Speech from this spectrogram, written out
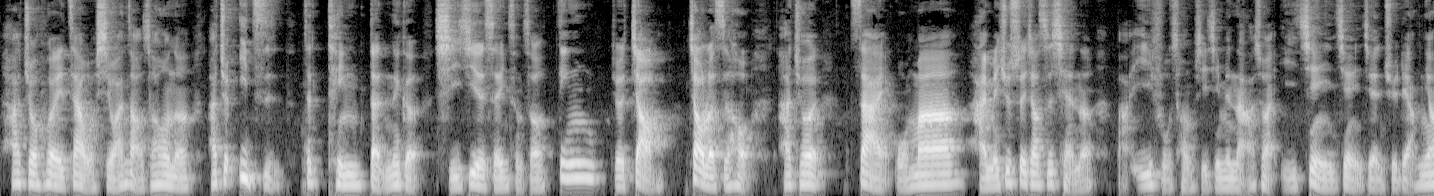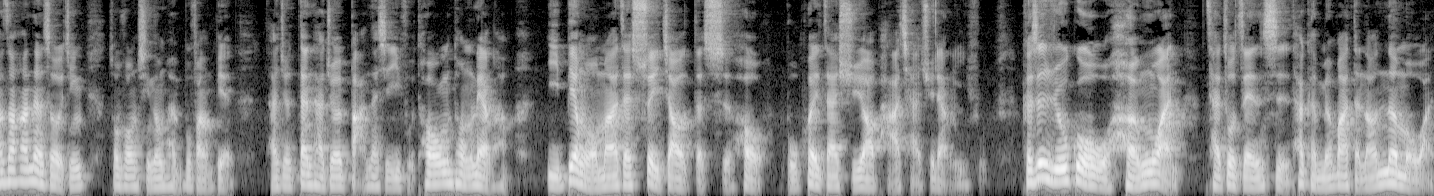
他就会在我洗完澡之后呢，他就一直在听等那个洗衣机的声音，什么时候叮就叫叫了之后，他就会在我妈还没去睡觉之前呢，把衣服从洗衣机里面拿出来，一件一件一件去晾。你要知道，他那时候已经中风，行动很不方便，他就但他就会把那些衣服通通晾好，以便我妈在睡觉的时候不会再需要爬起来去晾衣服。可是如果我很晚，才做这件事，他可能没有办法等到那么晚，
